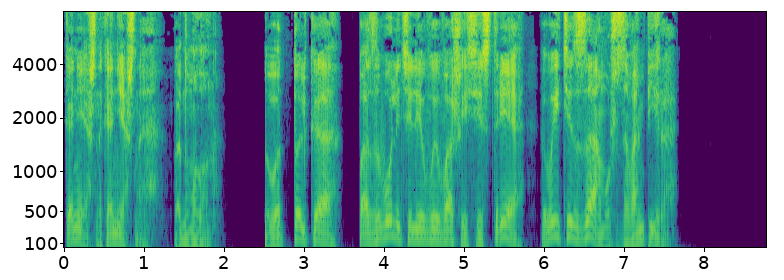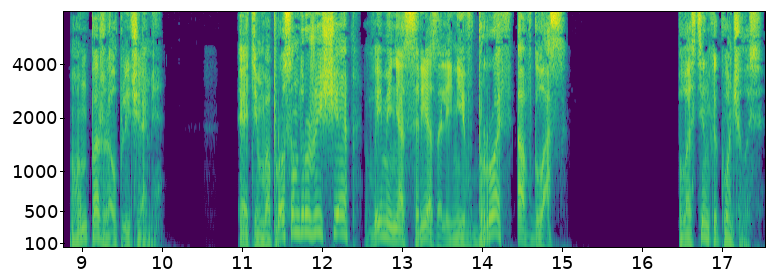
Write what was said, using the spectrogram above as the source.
«Конечно, конечно», — подумал он. «Вот только позволите ли вы вашей сестре выйти замуж за вампира?» Он пожал плечами. «Этим вопросом, дружище, вы меня срезали не в бровь, а в глаз». Пластинка кончилась.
